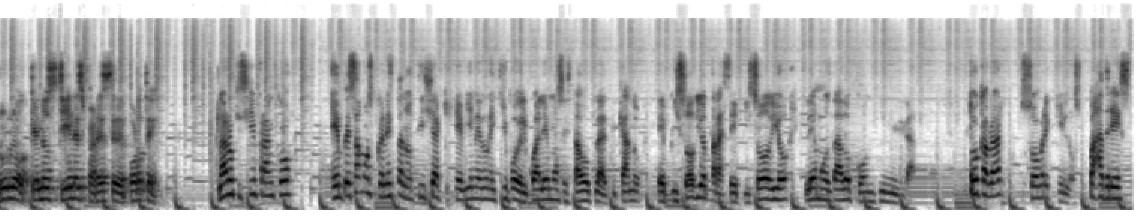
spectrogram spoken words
Rulo, ¿qué nos tienes para este deporte? Claro que sí, Franco. Empezamos con esta noticia que viene de un equipo del cual hemos estado platicando episodio tras episodio, le hemos dado continuidad. Toca hablar sobre que los padres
